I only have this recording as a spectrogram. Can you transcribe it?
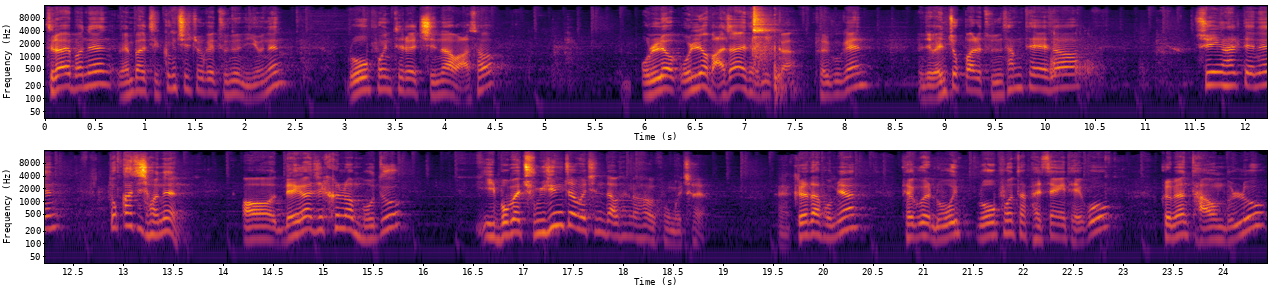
드라이버는 왼발 뒤꿈치 쪽에 두는 이유는 로우 포인트를 지나와서 올려 올려 맞아야 되니까 결국엔 이제 왼쪽 발을 둔 상태에서 스윙할 때는 똑같이 저는 어, 네 가지 클럽 모두 이 몸의 중심점을 친다고 생각하고 공을 쳐요. 네, 그러다 보면 결국엔 로우, 로우 포인트가 발생이 되고 그러면 다운 블루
